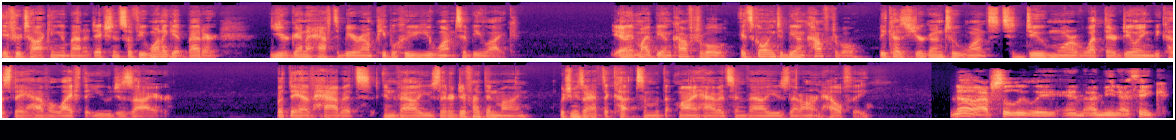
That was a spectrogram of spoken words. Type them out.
If you're talking about addiction. So if you want to get better, you're going to have to be around people who you want to be like. Yeah. And it might be uncomfortable. It's going to be uncomfortable because you're going to want to do more of what they're doing because they have a life that you desire. But they have habits and values that are different than mine, which means I have to cut some of the, my habits and values that aren't healthy. No, absolutely. And I mean, I think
